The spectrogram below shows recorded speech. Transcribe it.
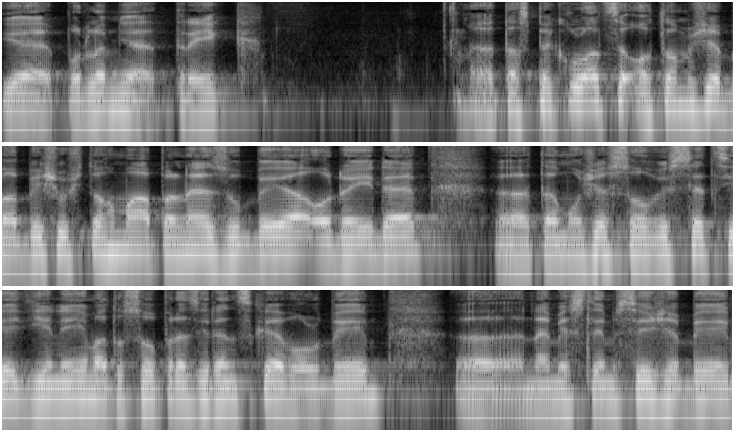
je podle mě trik, Eh, ta spekulace o tom, že Babiš už toho má plné zuby a odejde, eh, ta může souviset s jediným, a to jsou prezidentské volby. Eh, nemyslím si, že by,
